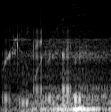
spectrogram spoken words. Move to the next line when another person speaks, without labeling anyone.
Squishy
